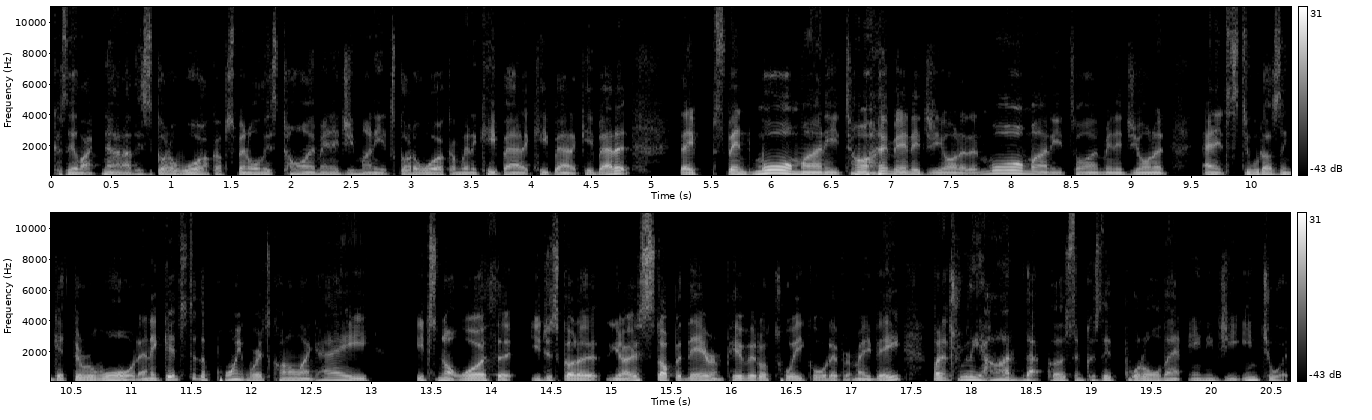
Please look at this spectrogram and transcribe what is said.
because they're like, no, no, this has got to work. I've spent all this time, energy, money. It's got to work. I'm going to keep at it, keep at it, keep at it. They spend more money, time, energy on it, and more money, time, energy on it, and it still doesn't get the reward. And it gets to the point where it's kind of like, hey, it's not worth it. You just got to, you know, stop it there and pivot or tweak or whatever it may be. But it's really hard for that person because they've put all that energy into it.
